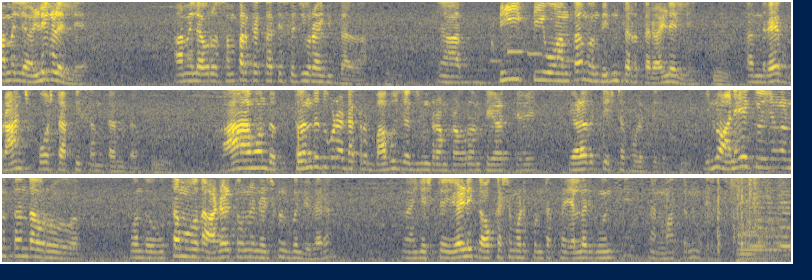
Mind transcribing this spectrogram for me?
ಆಮೇಲೆ ಹಳ್ಳಿಗಳಲ್ಲಿ ಆಮೇಲೆ ಅವರು ಸಂಪರ್ಕ ಖಾತೆ ಸಚಿವರಾಗಿದ್ದಾಗ ಬಿ ಪಿ ಒ ಅಂತ ಒಂದು ಇದನ್ನ ತರ್ತಾರೆ ಹಳ್ಳಿಯಲ್ಲಿ. ಅಂದ್ರೆ ಬ್ರಾಂಚ್ ಪೋಸ್ಟ್ ಆಫೀಸ್ ಅಂತಂದು. ಆ ಒಂದು ತಂದದ್ದು ಕೂಡ ಡಾಕ್ಟರ್ ಬಾಬು ಜಗಜೀವನರಾಮ್ರವರು ಅಂತ ಹೇಳ್ತೀವಿ, ಹೇಳೋದಕ್ಕೆ ಇಷ್ಟಪಡುತ್ತೀವಿ. ಇನ್ನೂ ಅನೇಕ ಯೋಜನೆಗಳನ್ನು ತಂದು ಅವರು ಒಂದು ಉತ್ತಮವಾದ ಆಡಳಿತವನ್ನು ನಡೆಸ್ಕೊಂಡು ಬಂದಿದ್ದಾರೆ. ನನಗೆ ಎಷ್ಟು ಹೇಳಲಿಕ್ಕೆ ಅವಕಾಶ ಮಾಡಿಕೊಂಡ ಎಲ್ಲರಿಗೂ ಹೊಂದಿಸಿ ನಾನು ಮಾತನ್ನು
